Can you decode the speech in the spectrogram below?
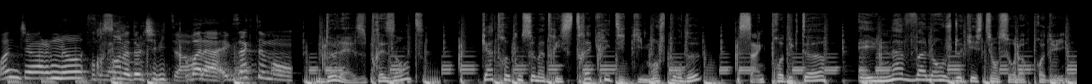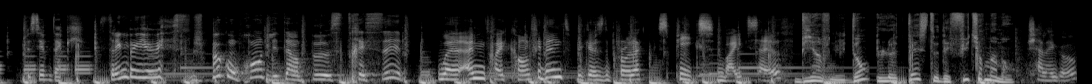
Buongiorno. On ressent la Dolce Vita. Voilà, exactement. Deleuze présente 4 consommatrices très critiques qui mangent pour deux, 5 producteurs et une avalanche de questions sur leurs produits. Je peux comprendre qu'il était un peu stressé. Well, I'm quite confident because the product speaks by itself. Bienvenue dans le test des futures mamans. Shall I go?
